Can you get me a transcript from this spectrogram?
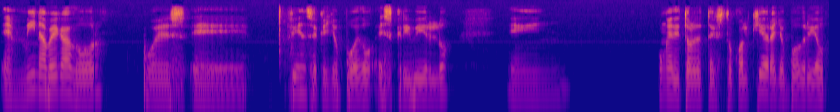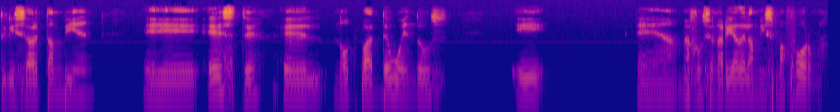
en mi navegador pues eh, fíjense que yo puedo escribirlo en un editor de texto cualquiera. Yo podría utilizar también eh, este, el Notepad de Windows y eh, me funcionaría de la misma forma.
